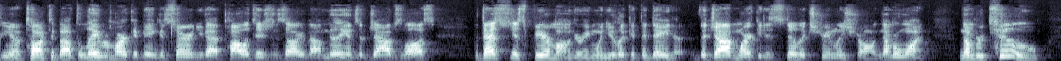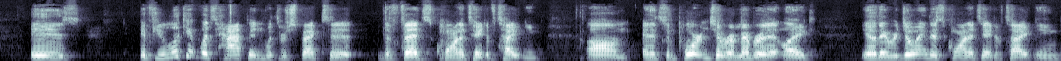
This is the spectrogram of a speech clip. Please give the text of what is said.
you know talked about the labor market being concerned. You've had politicians talking about millions of jobs lost, but that's just fear mongering when you look at the data. The job market is still extremely strong. Number one. Number two is if you look at what's happened with respect to the Fed's quantitative tightening, um, and it's important to remember that like you know they were doing this quantitative tightening,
